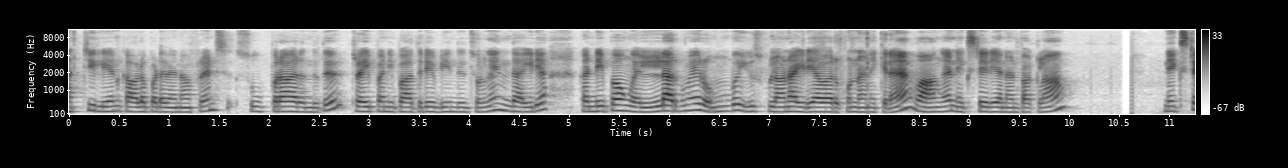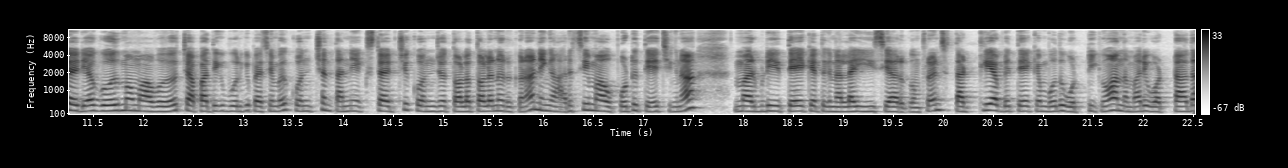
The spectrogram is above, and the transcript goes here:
அச்சு இல்லையான்னு கவலைப்பட வேணாம் ஃப்ரெண்ட்ஸ் சூப்பராக இருந்தது. ட்ரை பண்ணி பார்த்துட்டு எப்படி இருந்துன்னு சொல்லுங்கள் இந்த ஐடியா கண்டிப்பாக உங்கள் எல்லாருக்குமே ரொம்ப யூஸ்ஃபுல்லான ஐடியாவாக இருக்கும்னு நினைக்கிறேன். வாங்க நெக்ஸ்ட் ஐடியா என்னென்னு பார்க்கலாம். நெக்ஸ்ட் ஐடியா கோதுமை மாவு சப்பாத்திக்கு பூரிக்கு பிசையும்போது கொஞ்சம் தண்ணி எக்ஸ்ட்ரா ஆயிடுச்சு கொஞ்சம் தொலை தொலைன்னு இருக்குன்னா நீங்கள் அரிசி மாவு போட்டு தேய்ச்சிங்கன்னா மறுபடியும் தேய்க்கிறதுக்கு நல்லா ஈஸியாக இருக்கும் ஃப்ரெண்ட்ஸ் தட்லி அப்படியே தேய்க்கும் போது ஒட்டிக்கும். அந்த மாதிரி ஒட்டாத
